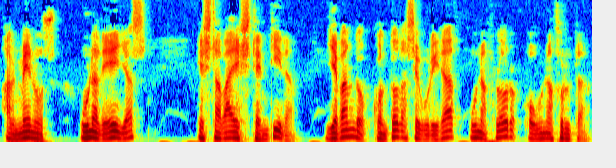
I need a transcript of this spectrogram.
al menos una de ellas estaba extendida, llevando con toda seguridad una flor o una fruta.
